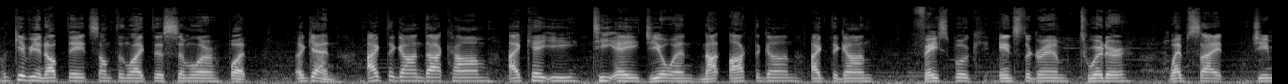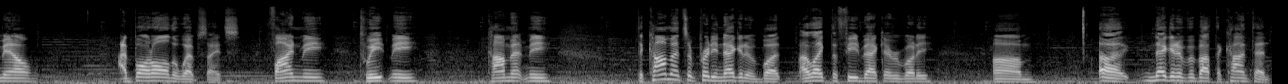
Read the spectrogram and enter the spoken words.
I'll give you an update, something like this, similar. But again, Iketagon.com, I K E T A G O N, not Octagon, Iketagon. Facebook, Instagram, Twitter, website, Gmail. I bought all the websites. Find me, tweet me, comment me. The comments are pretty negative, but I like the feedback, everybody. Um, uh, negative about the content.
